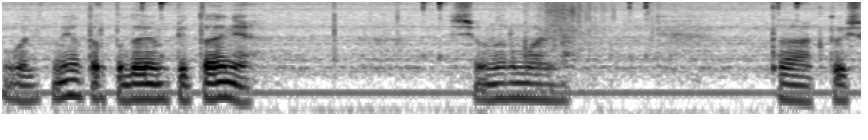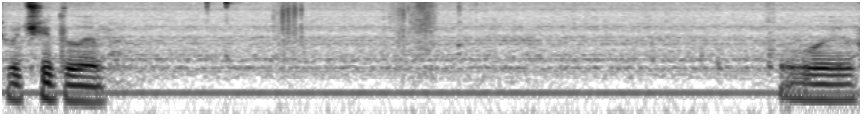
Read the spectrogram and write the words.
Вольтметр подаем питание все нормально. Так то есть вычитываем. ВФ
